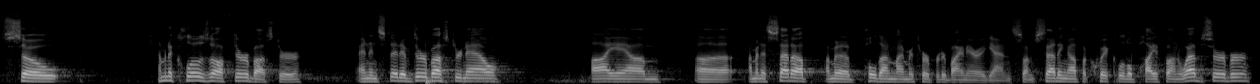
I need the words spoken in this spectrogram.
So I'm going to close off Dirbuster, and instead of Dirbuster now, I am uh, I'm going to set up, I'm going to pull down my interpreter binary again. So I'm setting up a quick little Python web server,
